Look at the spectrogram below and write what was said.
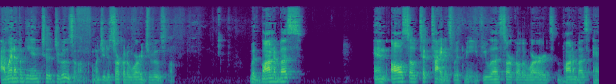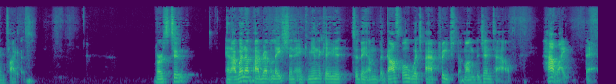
I went up again to Jerusalem. I want you to circle the word Jerusalem with Barnabas and also took Titus with me. If you will, circle the words Barnabas and Titus. Verse 2 and I went up by revelation and communicated to them the gospel which I preached among the Gentiles. Highlight that.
